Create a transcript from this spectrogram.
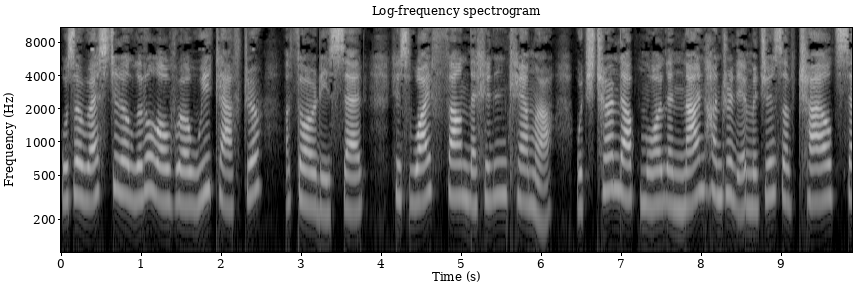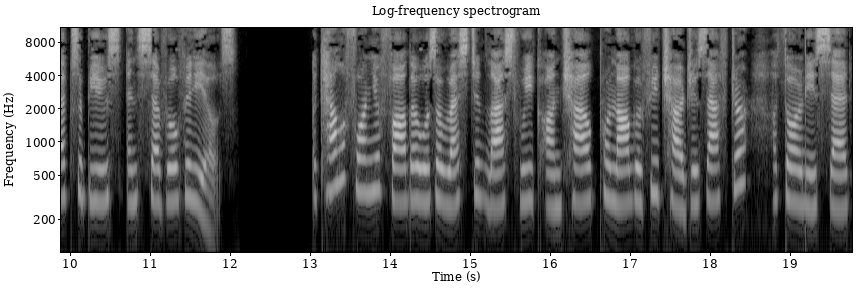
was arrested a little over a week after, authorities said, his wife found the hidden camera, which turned up more than 900 images of child sex abuse and several videos. A California father was arrested last week on child pornography charges after, authorities said,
